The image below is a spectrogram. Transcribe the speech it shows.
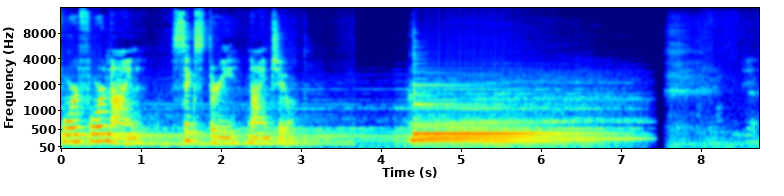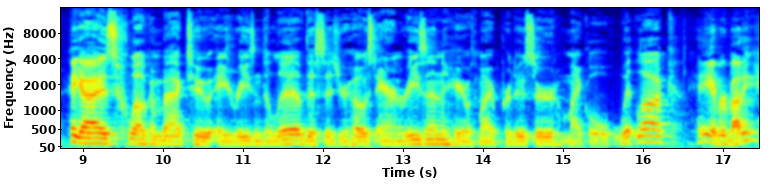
449 6392. Hey guys, welcome back to A Reason to Live. This is your host, Aaron Reason, here with my producer, Michael Whitlock. Hey, everybody.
